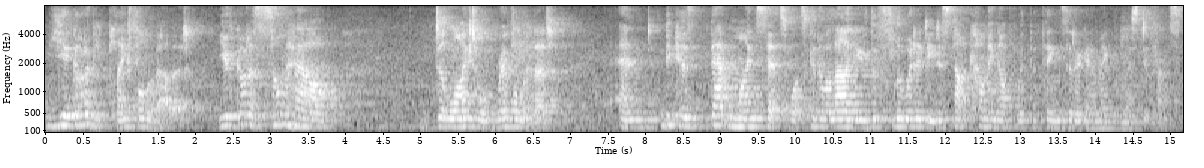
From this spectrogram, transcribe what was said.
you got to be playful about it. You've got to somehow delight or revel in it. And because that mindset's what's going to allow you the fluidity to start coming up with the things that are going to make the most difference.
